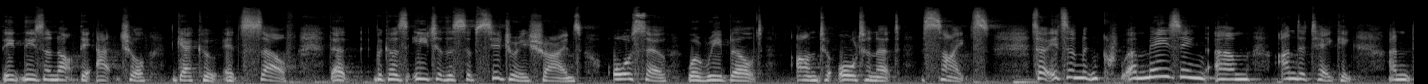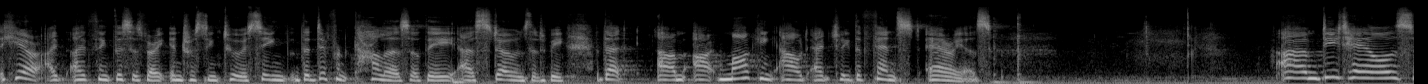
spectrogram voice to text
The, these are not the actual Geku itself. That because each of the subsidiary shrines also were rebuilt onto alternate sites. So it's an amazing um, undertaking. And here, I, I, think this is very interesting too, is seeing the different colors of the uh, stones that been that um, are marking out actually the fenced areas. Um, details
